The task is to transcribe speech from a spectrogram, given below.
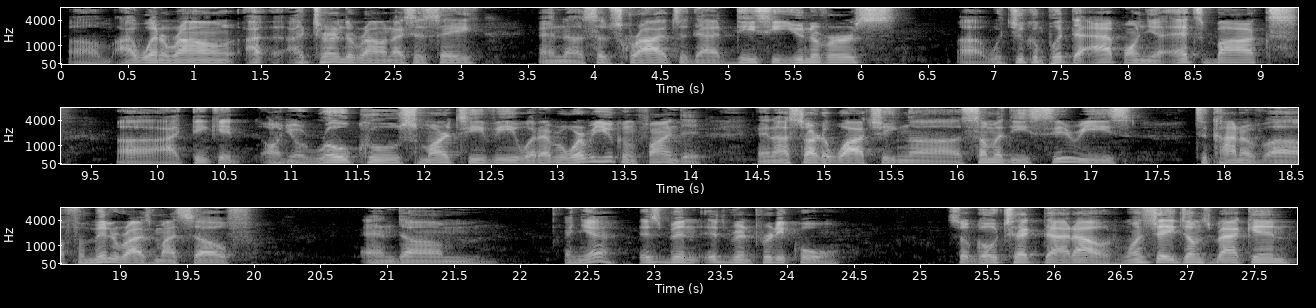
Um, I went around. I I turned around, I should say, and uh, subscribed to that DC universe, uh, which you can put the app on your Xbox. Uh, I think it on your Roku, smart TV, whatever, wherever you can find it and I started watching uh, some of these series to kind of uh, familiarize myself, and um, and yeah, it's been it's been pretty cool. So go check that out. Once Jay jumps back in,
